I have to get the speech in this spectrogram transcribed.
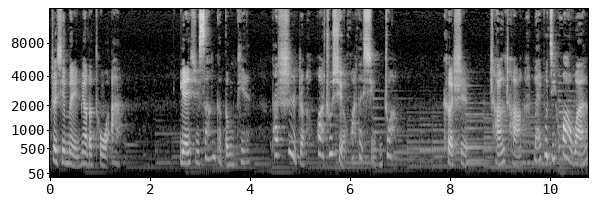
这些美妙的图案。连续三个冬天，他试着画出雪花的形状，可是。常常来不及画完，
